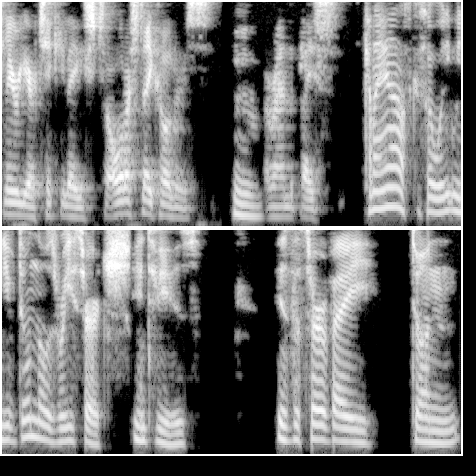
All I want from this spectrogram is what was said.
clearly articulate to all our stakeholders Hmm. around the place. Can I ask? So when, you've done those research interviews, is the survey done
